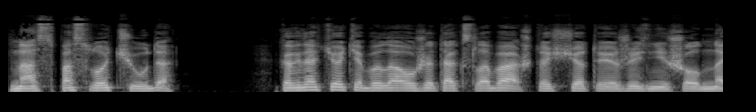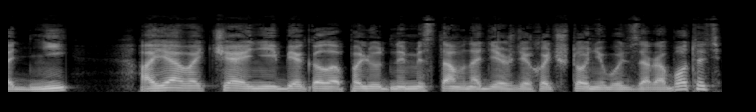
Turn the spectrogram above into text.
нас спасло чудо. Когда тетя была уже так слаба, что счет ее жизни шел на дни, а я в отчаянии бегала по людным местам в надежде хоть что-нибудь заработать,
